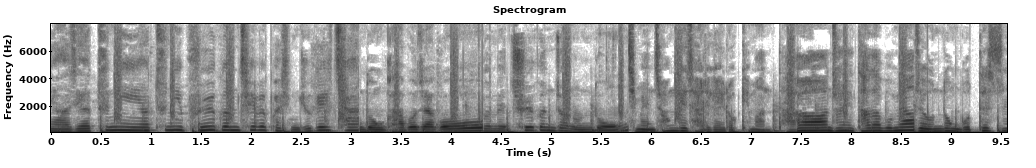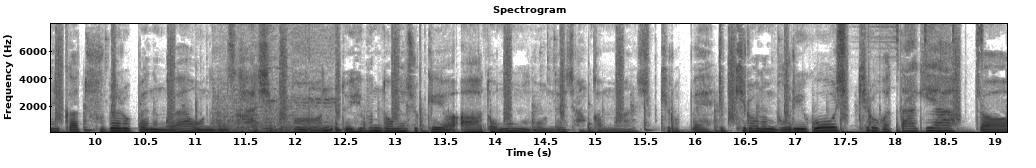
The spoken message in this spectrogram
안녕하세요. 투니예요. 투니 불금 786일차 운동 가보자고. 불금의 출근 전 운동. 아침엔 청개 자리가 이렇게 많다. 천천히 타다 보면 어제 운동 못했으니까 두 배로 빼는 거야. 오늘은 40분. 또힙 운동 해줄게요. 아 너무 무거운데 잠깐만. 10kg 빼. 10kg는 무리고 10kg가 딱이야. 멋져.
